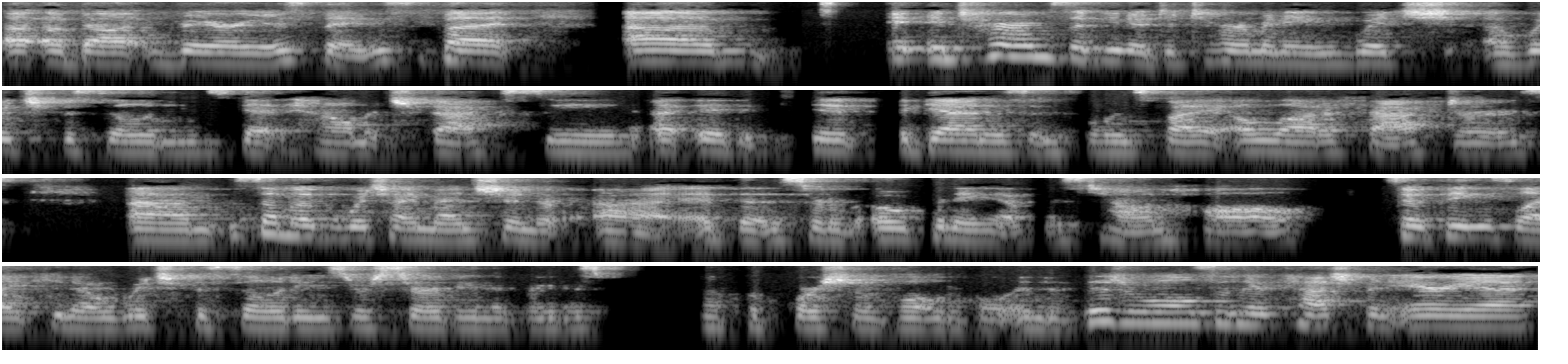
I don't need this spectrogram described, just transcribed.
about various things, but um, in terms of you know determining which uh, which facilities get how much vaccine, uh, it, it again is influenced by a lot of factors. Um, some of which I mentioned uh, at the sort of opening of this town hall. So things like you know which facilities are serving the greatest proportion of vulnerable individuals in their catchment area,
